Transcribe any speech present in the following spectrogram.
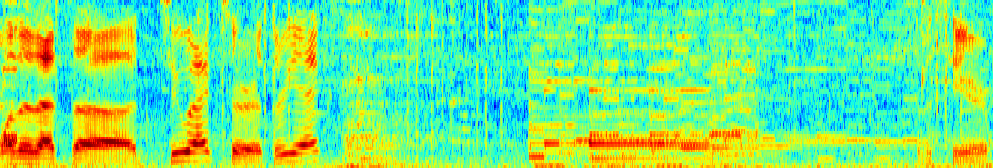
Whether that's a 2x or a 3x. This here.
